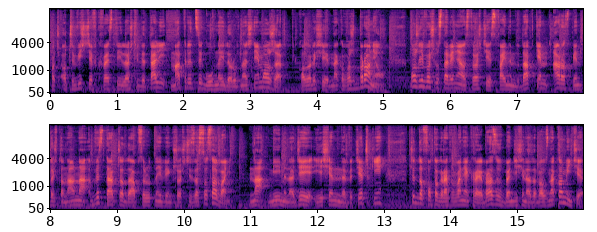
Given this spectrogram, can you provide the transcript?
choć oczywiście w kwestii ilości detali matrycy głównej dorównać nie może. Kolory się jednakowoż bronią. Możliwość ustawienia ostrości jest fajnym dodatkiem, a rozpiętość tonalna wystarcza do absolutnej większości zastosowań. Na, miejmy nadzieję, jesienne wycieczki, czy do fotografowania krajobrazów będzie się nadawał znakomicie.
